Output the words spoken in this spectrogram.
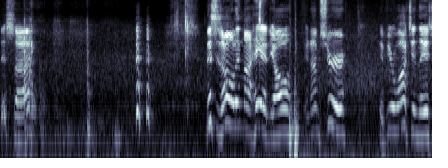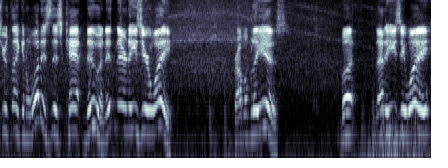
this side. this is all in my head, y'all. And I'm sure if you're watching this, you're thinking, what is this cat doing? Isn't there an easier way? Probably is. But that easy way,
